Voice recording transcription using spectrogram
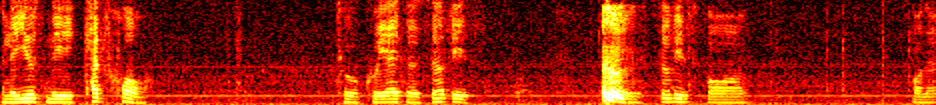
and they use the cap hole to create a surface surface for for the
